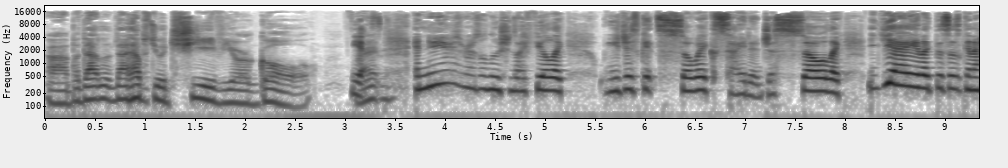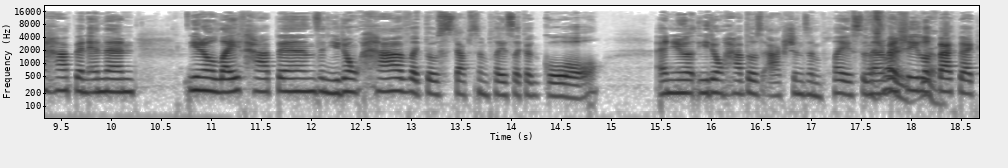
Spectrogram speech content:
Uh, but that that helps you achieve your goal. Yes. right? And New Year's resolutions, I feel like you just get so excited, just so like, yay, like this is going to happen. And then you know, life happens and you don't have like those steps in place, like a goal, and you you don't have those actions in place, and That's then right, eventually you look yeah. back, back,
